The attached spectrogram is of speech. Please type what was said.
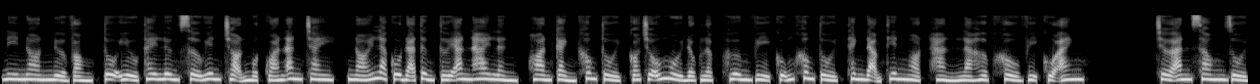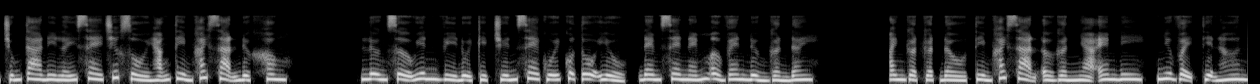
Đi non nửa vòng, Tô Yểu thay Lương Sở Uyên chọn một quán ăn chay, nói là cô đã từng tới ăn hai lần, hoàn cảnh không tồi, có chỗ ngồi độc lập, hương vị cũng không tồi, thanh đạm thiên ngọt hẳn là hợp khẩu vị của anh. Chờ ăn xong rồi chúng ta đi lấy xe trước rồi hãng tìm khách sạn được không? Lương Sở Uyên vì đuổi kịp chuyến xe cuối của Tô Yểu, đem xe ném ở ven đường gần đây. Anh gật gật đầu tìm khách sạn ở gần nhà em đi, như vậy tiện hơn.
